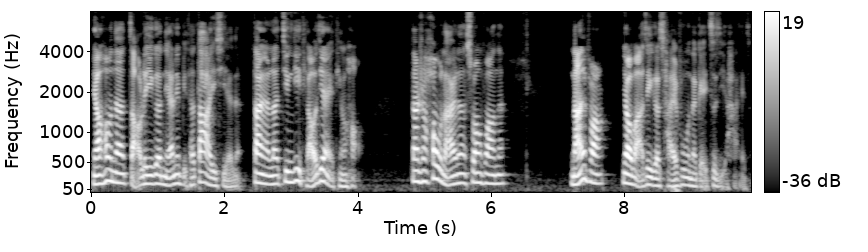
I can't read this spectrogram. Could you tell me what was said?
然后呢找了一个年龄比他大一些的，当然了经济条件也挺好，但是后来呢双方呢，男方要把这个财富呢给自己孩子，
